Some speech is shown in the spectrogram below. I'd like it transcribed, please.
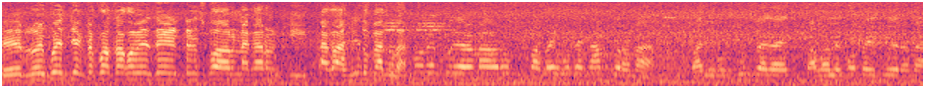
ড্রেসিং করে না কি তে রবি ভাই যে একটা কথা কবে যে ড্রেস করার না কারণ কি? পাগলা আসি তো পাগলা। মনে করে না আর মাথায় মাথায় কাম করে না। বাড়ি কোন জায়গায়? হলে কথাই না।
